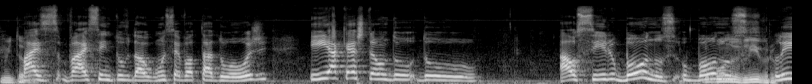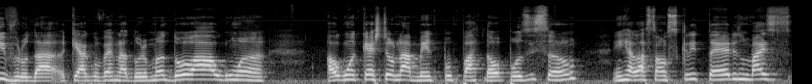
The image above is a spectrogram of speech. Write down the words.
Muito Mas vai, sem dúvida alguma, ser votado hoje. E a questão do, do auxílio bônus, o bônus, bônus livro. livro da, que a governadora mandou, há alguma, algum questionamento por parte da oposição em relação aos critérios, mas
